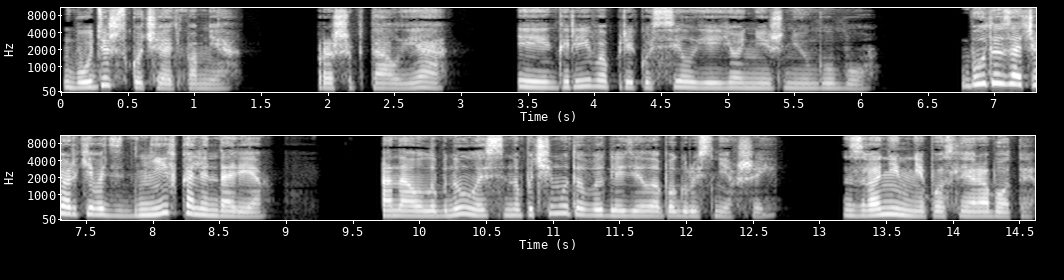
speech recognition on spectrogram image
Будешь скучать по мне? прошептал я и игриво прикусил ее нижнюю губу. Буду зачеркивать дни в календаре. Она улыбнулась, но почему-то выглядела погрустневшей. Звони мне после работы.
